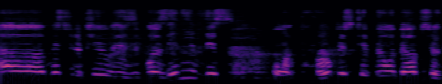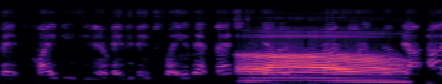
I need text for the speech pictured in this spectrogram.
uh, Mr. Depew, is was any of this on purpose to build up so that might be you know maybe they played that match together? I thought it Oh, worked out. I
